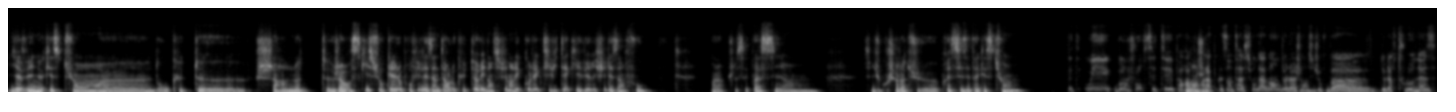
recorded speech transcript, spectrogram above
Il y avait une question euh, donc de Charlotte Jaworski sur quel est le profil des interlocuteurs identifiés dans les collectivités qui vérifient les infos. Voilà, je ne sais pas si, euh, si du coup Charlotte, tu veux préciser ta question. Oui, bonjour, c'était par rapport à la présentation d'avant de l'agence d'Urba euh, de l'aire toulonnaise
